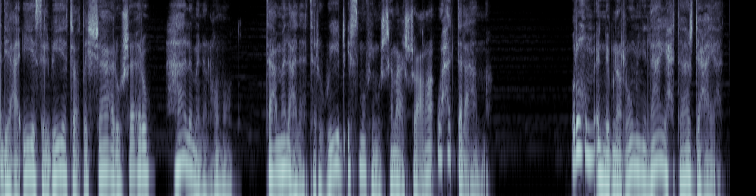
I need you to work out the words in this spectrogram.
دعائية سلبية تعطي الشاعر وشعره هالة من الغموض. تعمل على ترويج اسمه في مجتمع الشعراء وحتى العامة. رغم أن ابن الرومي لا يحتاج دعايات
